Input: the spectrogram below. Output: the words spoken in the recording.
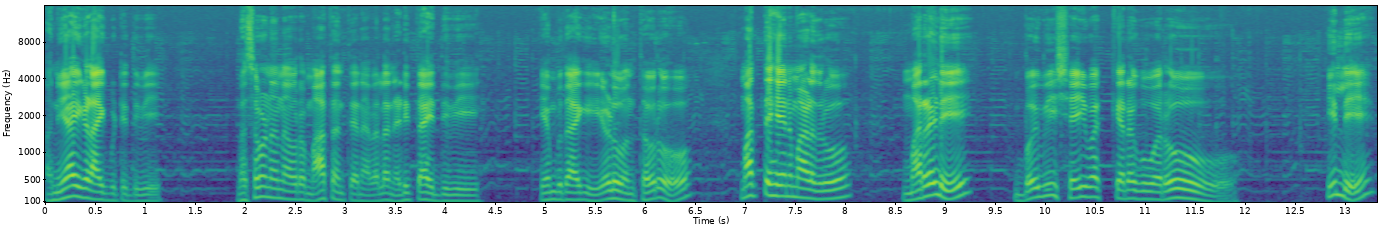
ಅನುಯಾಯಿಗಳಾಗಿಬಿಟ್ಟಿದ್ದೀವಿ. ಬಸವಣ್ಣನವರ ಮಾತಂತೆ ನಾವೆಲ್ಲ ನಡೀತಾ ಇದ್ದೀವಿ ಎಂಬುದಾಗಿ ಹೇಳುವಂಥವರು ಮತ್ತೆ ಏನು ಮಾಡಿದ್ರು? ಮರಳಿ ಭವಿಶೈವಕ್ಕೆರಗುವರು ಇಲ್ಲಿ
